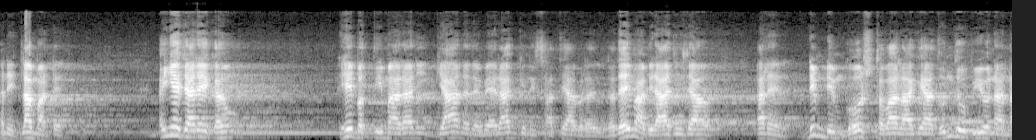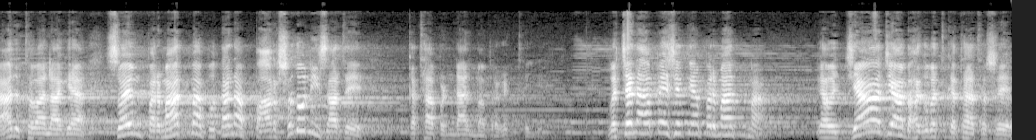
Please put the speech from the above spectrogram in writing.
અને એટલા માટે અહીંયા જ્યારે કહું, હે ભક્તિ મહારાણી જ્ઞાન અને વૈરાગ્યની સાથે આ હૃદયમાં વિરાજી જાઓ. અને ડીમ ડીમ ઘોષ થવા લાગ્યા દુંદુબીઓના નાદ થવા લાગ્યા, સ્વયં પરમાત્મા પોતાના પાર્ષદોની સાથે કથા પંડાલમાં પ્રગટ થઈ ગયા. વચન આપે છે ત્યાં પરમાત્મા કે હવે જ્યાં જ્યાં ભાગવત કથા થશે,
